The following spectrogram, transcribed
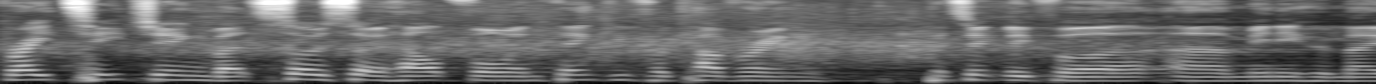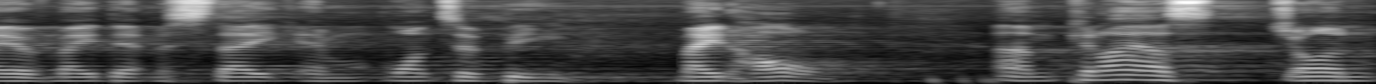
Great teaching, but so, so helpful. And thank you for covering, particularly for uh, many who may have made that mistake and want to be made whole. Um, can I ask John,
